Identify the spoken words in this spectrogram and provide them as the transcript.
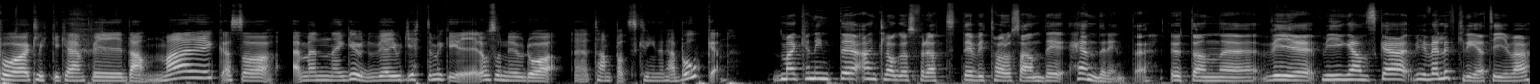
på Clicker i Danmark. Alltså, eh, men gud, vi har gjort jättemycket grejer. Och så nu då eh, tampats kring den här boken. Man kan inte anklaga oss för att det vi tar oss an, det händer inte. Utan eh, vi, vi, är ganska, vi är väldigt kreativa,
